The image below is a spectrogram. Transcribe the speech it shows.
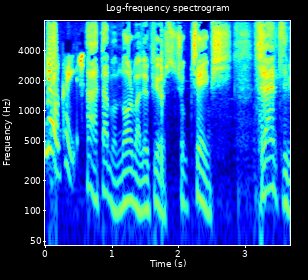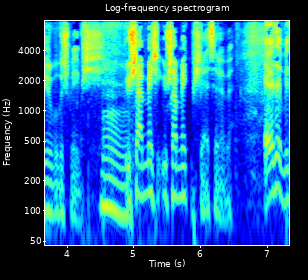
Yok hayır. Ha tamam normal öpüyoruz. Çok şeymiş. Friendly bir buluşmaymış. Hmm. Üşenmek, üşenmekmiş ya sebebi. Evet evet bir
